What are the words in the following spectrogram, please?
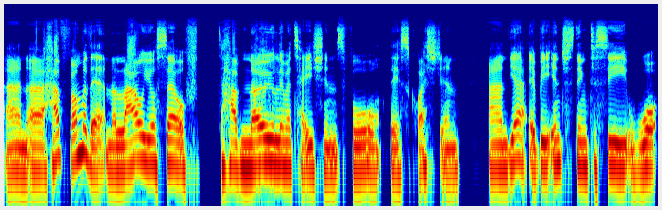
And uh, have fun with it and allow yourself to have no limitations for this question. And yeah, it'd be interesting to see what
